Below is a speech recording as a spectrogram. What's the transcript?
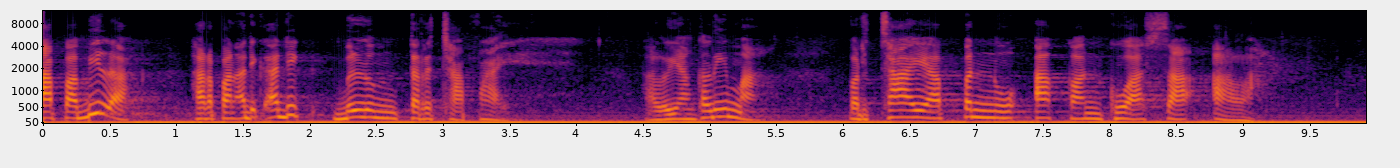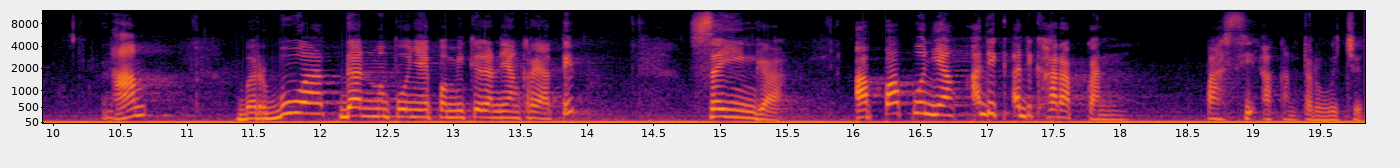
apabila harapan adik-adik belum tercapai. Lalu yang kelima, percaya penuh akan kuasa Allah. Enam, berbuat dan mempunyai pemikiran yang kreatif sehingga apa pun yang adik-adik harapkan pasti akan terwujud.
